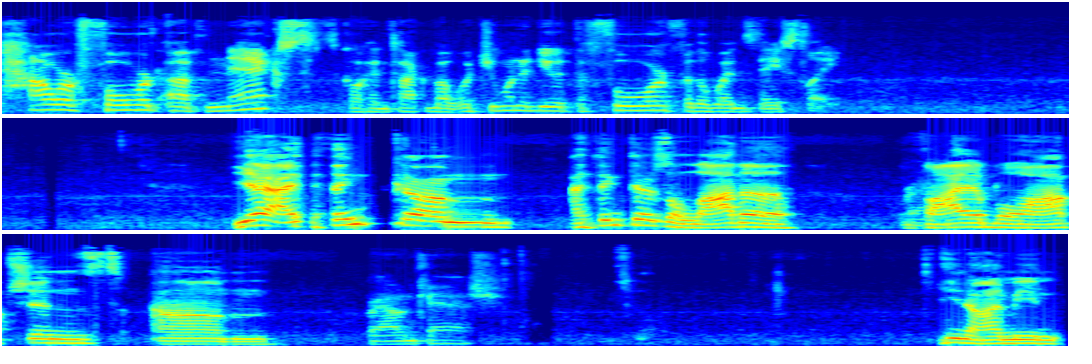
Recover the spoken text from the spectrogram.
power forward up next. Let's go ahead and talk about what you want to do with the four for the Wednesday slate. Yeah, I think um, I think there's a lot of Brown. viable options. Um, Brown cash. You know, I mean,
